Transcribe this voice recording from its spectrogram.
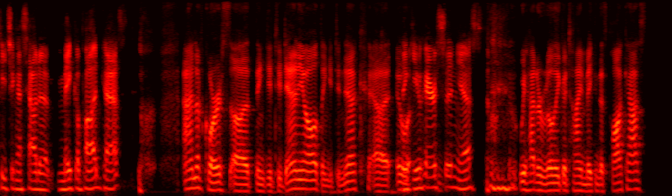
teaching us how to make a podcast. And of course, uh, thank you to Daniel, thank you to Nick. Uh, Thank you, Harrison. Yes. we had a really good time making this podcast,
